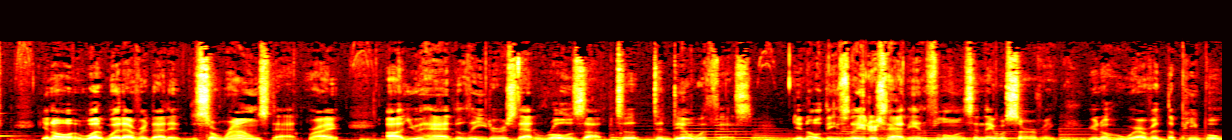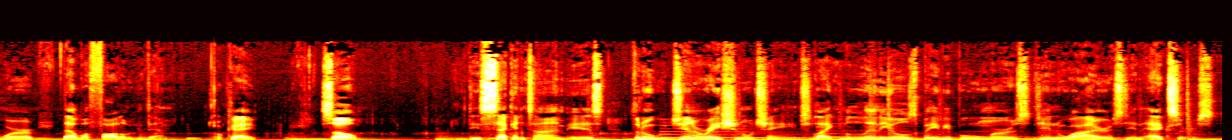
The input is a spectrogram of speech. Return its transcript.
you know, what whatever that it surrounds that, right? Uh, you had leaders that rose up to to deal with this. You know, these leaders had influence and they were serving. You know, whoever the people were that were following them. Okay, so the second time is through generational change, like millennials, baby boomers, Gen Yers, Gen Xers,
